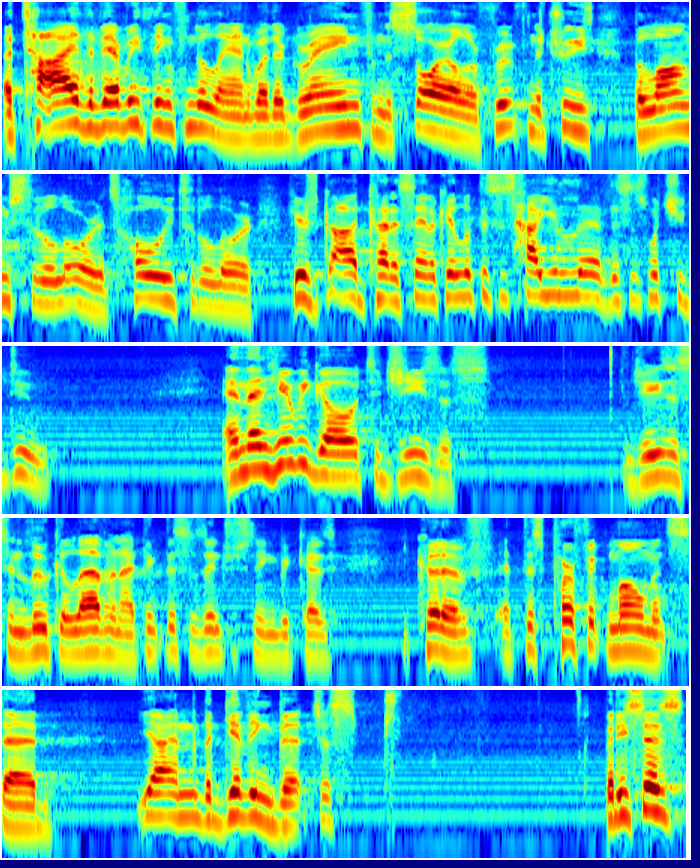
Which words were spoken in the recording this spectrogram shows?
A tithe of everything from the land, whether grain from the soil or fruit from the trees, belongs to the Lord. It's holy to the Lord. Here's God kind of saying, okay, look, this is how you live, this is what you do. And then here we go to Jesus. Jesus in Luke 11, I think this is interesting because he could have, at this perfect moment, said, yeah, and the giving bit, just. But he says,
